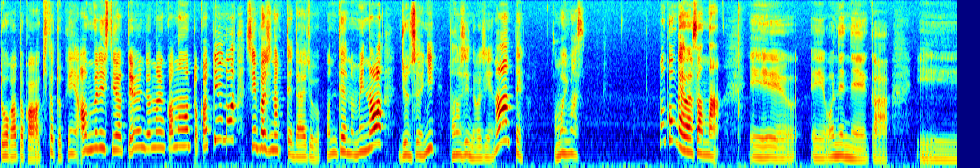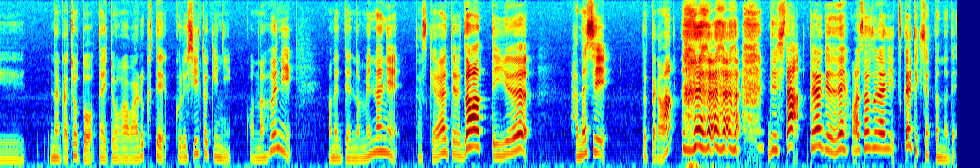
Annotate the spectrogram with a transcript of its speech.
動画とかが来た時にあ無理してやってるんじゃないかなとかっていうのは心配しなくて大丈夫。おねてんのみんなは純粋に楽しんでほしいなって思います、まあ、今回はそんな、えーえー、おねねが、えー、なんかちょっと体調が悪くて苦しい時にこんな風におねてんのみんなに助けられてるぞっていう話だったかな？でした。というわけでね、まあさすがに疲れてきちゃったので、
